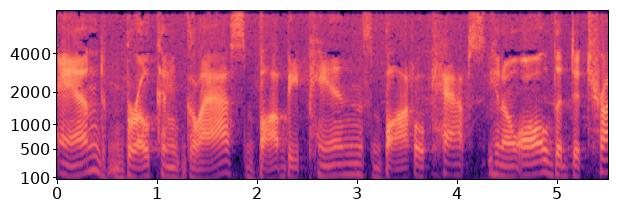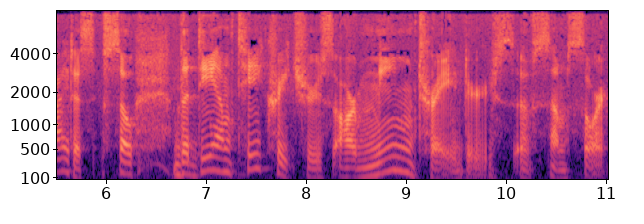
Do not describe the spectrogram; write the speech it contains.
and broken glass, bobby pins, bottle caps, you know, all the detritus. So the DMT creatures are meme traders of some sort.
